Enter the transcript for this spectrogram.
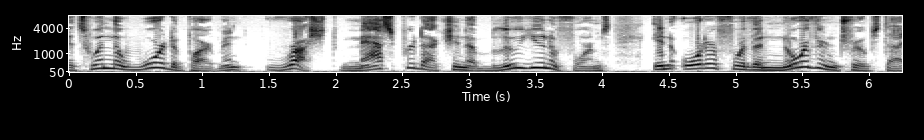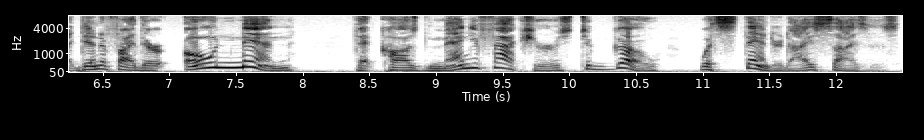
it's when the War Department rushed mass production of blue uniforms in order for the Northern troops to identify their own men that caused manufacturers to go with standardized sizes.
